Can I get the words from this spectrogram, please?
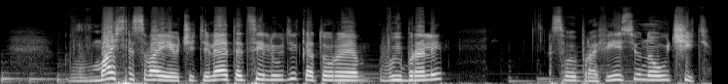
в массе своей учителя это те люди, которые выбрали свою профессию научить.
